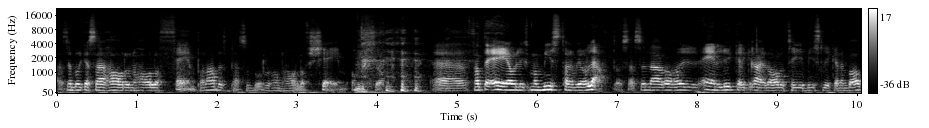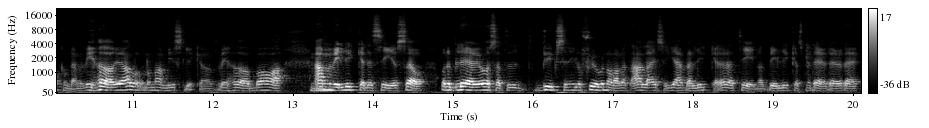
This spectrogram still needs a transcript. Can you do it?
Alltså jag brukar säga, har du en Hall of Fame på en arbetsplats så borde du ha en Hall of Shame också. uh, för att det är av liksom misstagen vi har lärt oss. Alltså när du har en lyckad grej, då har du tio misslyckanden bakom dig. Men vi hör ju aldrig om de här misslyckandena. Vi hör bara, ja mm. ah, men vi lyckades si och så. Och det blir ju också att det byggs en illusion av att alla är så jävla lyckade hela tiden. Att vi lyckas med det och det och det.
